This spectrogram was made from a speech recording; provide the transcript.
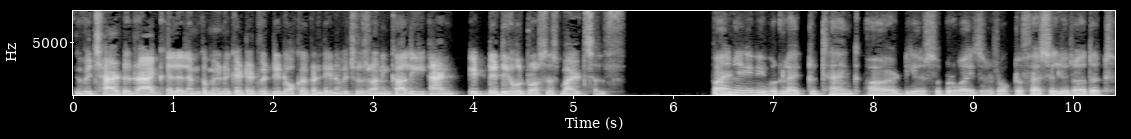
which had a RAG. LLM communicated with the Docker container, which was running Kali, and it did the whole process by itself. Finally, we would like to thank our dear supervisor, Dr. Faisal Iradat,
